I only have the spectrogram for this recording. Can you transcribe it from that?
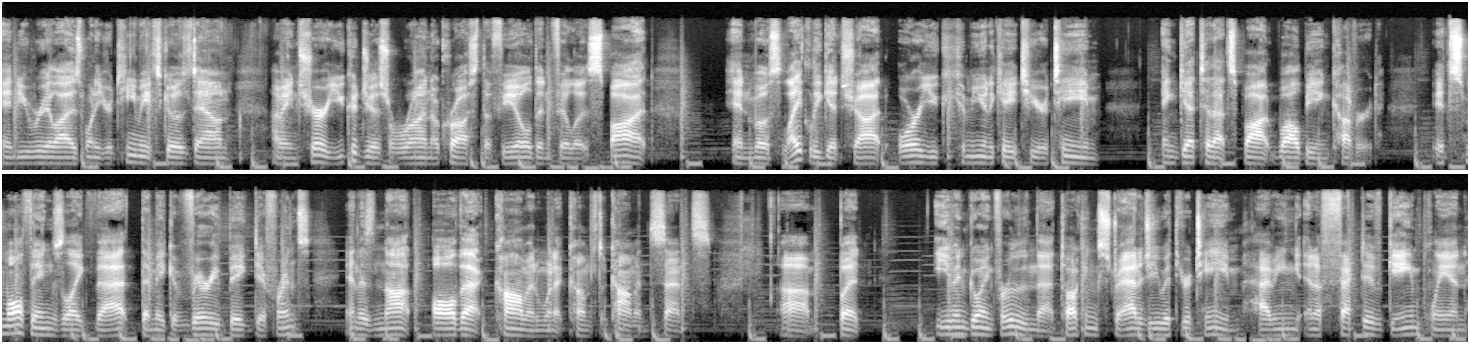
and you realize one of your teammates goes down, I mean, sure, you could just run across the field and fill his spot and most likely get shot, or you could communicate to your team and get to that spot while being covered. It's small things like that that make a very big difference and is not all that common when it comes to common sense. Um, but even going further than that, talking strategy with your team, having an effective game plan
